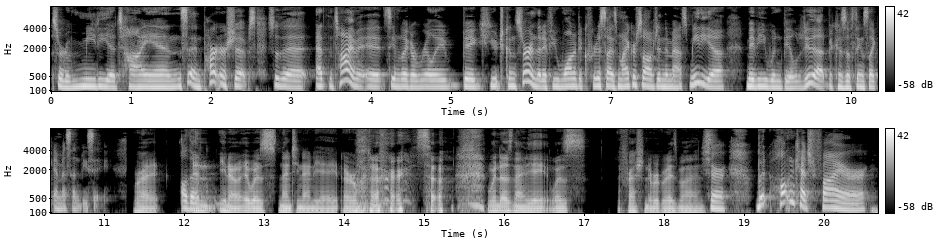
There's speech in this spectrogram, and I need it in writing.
sort of media tie ins and partnerships. So that at the time, it seemed like a really big, huge concern that if you wanted to criticize Microsoft in the mass media, maybe you wouldn't be able to do that because of things like MSNBC. Right. Although, and you know, it was 1998 or whatever. So Windows 98 was fresh in everybody's minds. Sure. But Halt and Catch Fire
